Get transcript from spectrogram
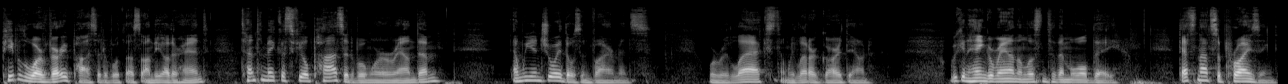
People who are very positive with us, on the other hand, tend to make us feel positive when we're around them, and we enjoy those environments. We're relaxed and we let our guard down. We can hang around and listen to them all day. That's not surprising.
